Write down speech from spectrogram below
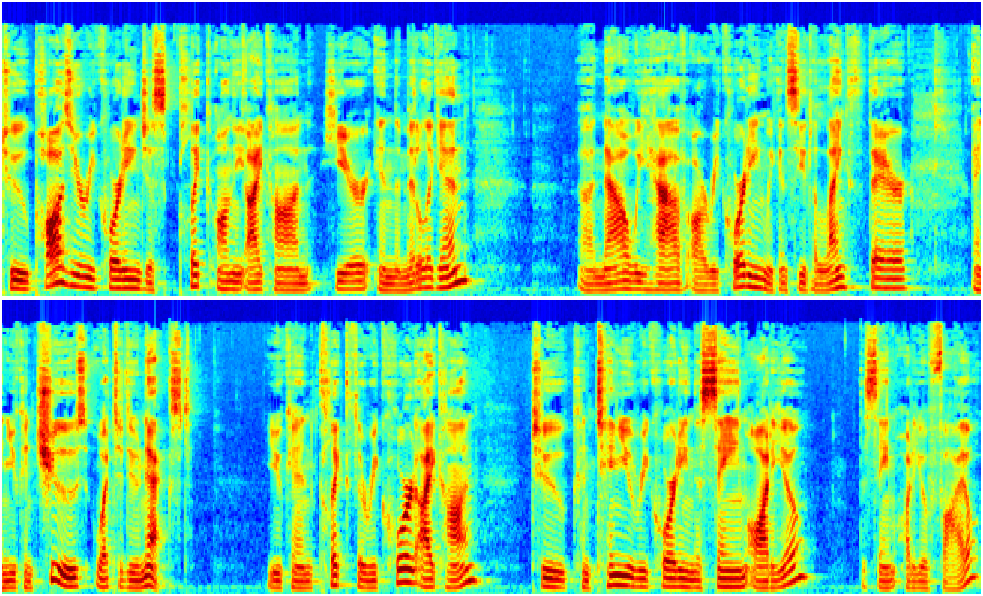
To pause your recording, just click on the icon here in the middle again. Uh, now we have our recording. We can see the length there, and you can choose what to do next. You can click the record icon to continue recording the same audio, the same audio file.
